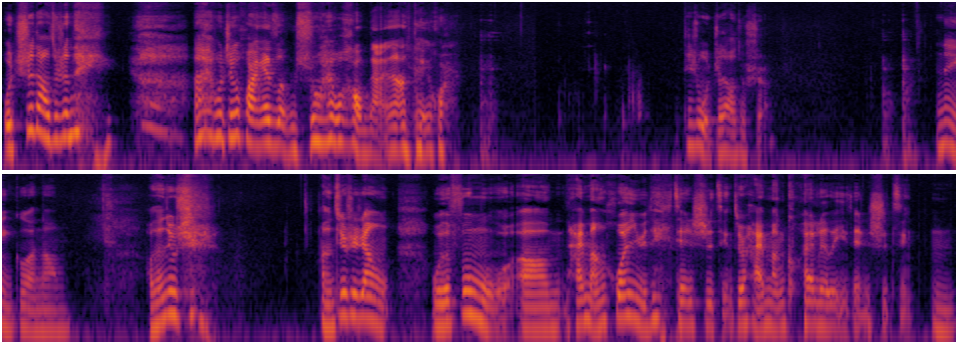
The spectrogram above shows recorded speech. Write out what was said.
我知道，就是那，哎，我这个话该怎么说呀？我好难啊！等一会儿。但是我知道，就是那个呢。好像就是，嗯，就是让我的父母，嗯，还蛮欢愉的一件事情，就是还蛮快乐的一件事情，嗯。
